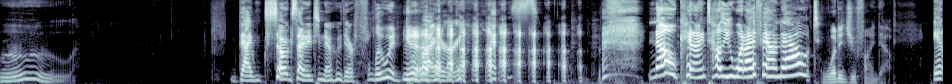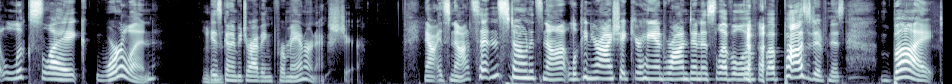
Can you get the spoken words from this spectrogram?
Ooh. I'm so excited to know who their fluid provider is. no, can I tell you what I found out? What did you find out? It looks like Wehrlein is Mhm. going to be driving for Manor next year. Now, it's not set in stone. It's not look in your eye, shake your hand, Ron Dennis level of, of positiveness. But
